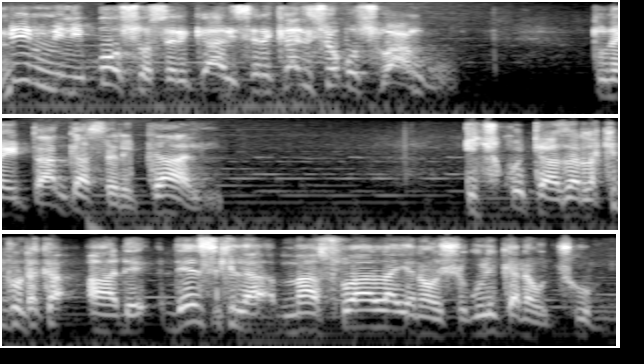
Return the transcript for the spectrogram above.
Mimi ni bosi wa serikali. Serikali sio bosi wangu. Tunaitaka serikali ichukue tahadhari lakini tunataka uh, de, deski la maswala yanayoshughulika na uchumi.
